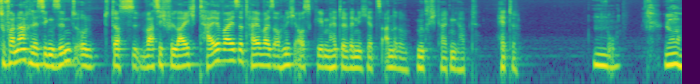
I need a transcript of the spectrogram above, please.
zu vernachlässigen sind und das, was ich vielleicht teilweise, teilweise auch nicht ausgegeben hätte, wenn ich jetzt andere Möglichkeiten gehabt hätte. So. ja,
